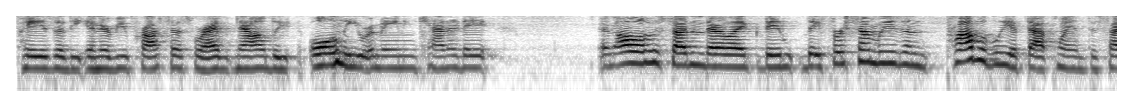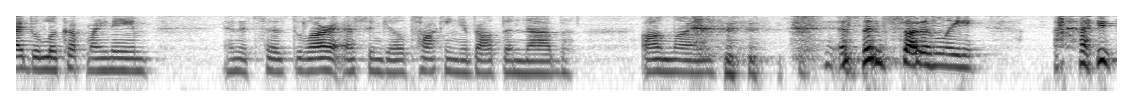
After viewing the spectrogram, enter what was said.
phase of the interview process where I'm now the only remaining candidate and all of a sudden they're like they they for some reason probably at that point decide to look up my name and it says Dilara Esengil talking about the nub online and then suddenly I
